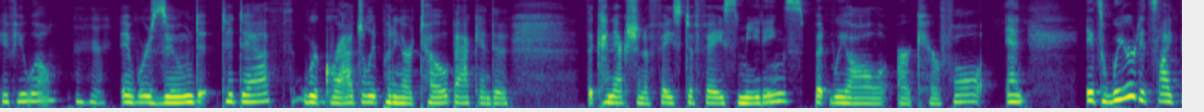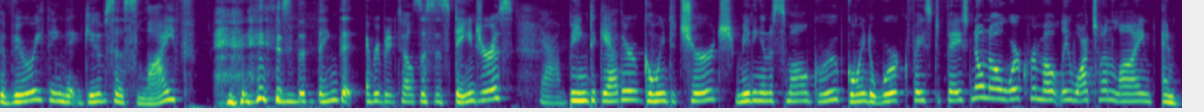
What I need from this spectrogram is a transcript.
if you will. Mm-hmm. And we're zoomed to death. We're gradually putting our toe back into the connection of face to face meetings, but we all are careful. And it's weird. It's like the very thing that gives us life is mm-hmm. the thing that everybody tells us is dangerous. Yeah. Being together, going to church, meeting in a small group, going to work face to face. No, no, work remotely, watch online, and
